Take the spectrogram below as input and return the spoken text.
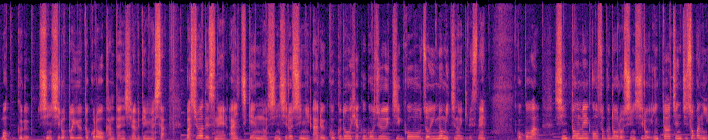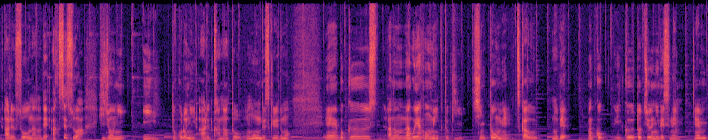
モックル新城というところを簡単に調べてみました。場所はですね愛知県の新城市にある国道151号沿いの道の駅ですね。ここは新東名高速道路新城インターチェンジそばにあるそうなのでアクセスは非常にいいところにあるかなと思うんですけれども、えー、僕あの名古屋方面行く時新東名使うのでまあ、こ行く途中にですね、えー、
